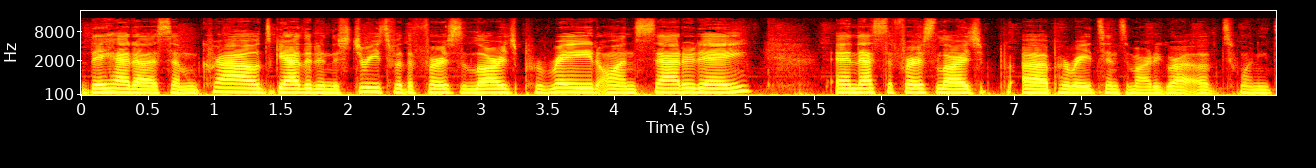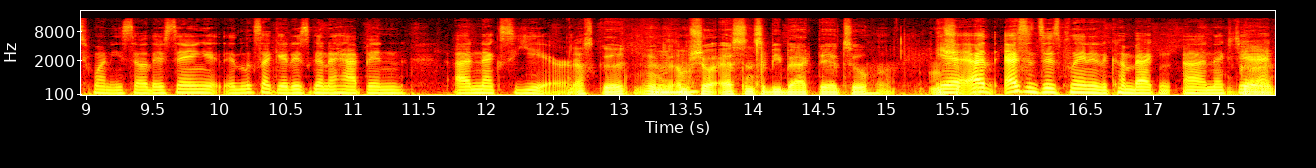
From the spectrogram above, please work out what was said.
they had uh, some crowds gathered in the streets for the first large parade on Saturday. And that's the first large uh, parade since Mardi Gras of 2020. So they're saying it, it looks like it is going to happen uh, next year. That's good. And I'm sure Essence will be back there too. I'm yeah, sure- Essence is planning to come back uh, next year.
